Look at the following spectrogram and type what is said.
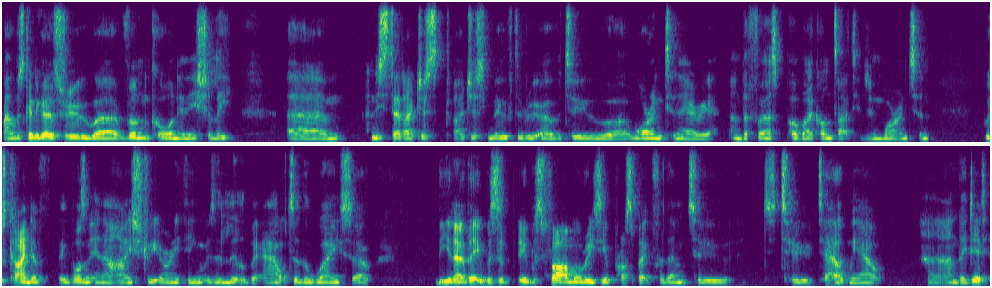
I was going to go through uh, Runcorn initially, um, and instead I just I just moved the route over to uh, Warrington area. And the first pub I contacted in Warrington was kind of it wasn't in a high street or anything. It was a little bit out of the way, so you know, it was a, it was far more easier prospect for them to to to help me out, uh, and they did.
